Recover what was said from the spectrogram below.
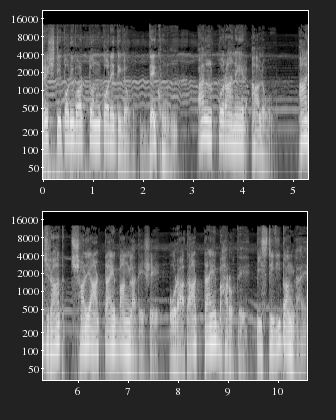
দৃষ্টি পরিবর্তন করে দিল। দেখুন আল কোরআনের আলো। আজ রাত সাড়ে আটটায় বাংলাদেশে ও রাত আটটায় ভারতে। পিস টিভি বাংলায়।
